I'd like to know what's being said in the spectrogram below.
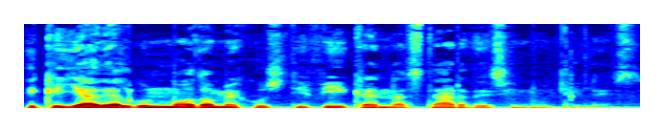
y que ya de algún modo me justifica en las tardes inútiles.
